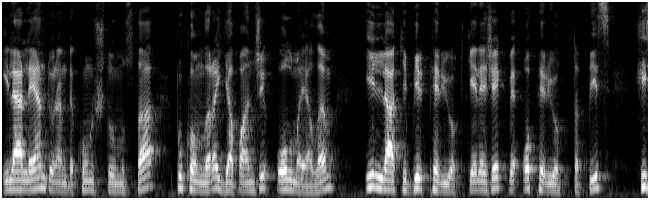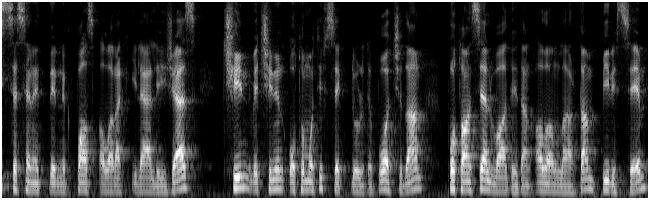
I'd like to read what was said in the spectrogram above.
ilerleyen dönemde konuştuğumuzda bu konulara yabancı olmayalım. İlla ki bir periyot gelecek ve o periyotta biz hisse senetlerini baz alarak ilerleyeceğiz. Çin ve Çin'in otomotiv sektörü de bu açıdan potansiyel vaat eden alanlardan birisi.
